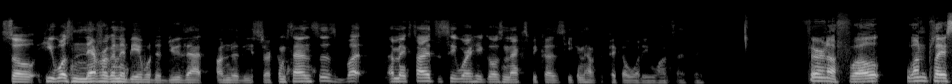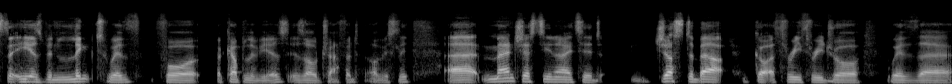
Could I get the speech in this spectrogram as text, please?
So he was never going to be able to do that under these circumstances. But I'm excited to see where he goes next because he can have to pick up what he wants, I think. Fair enough. Well, one place that he has been linked with for a couple of years is Old Trafford, obviously. Uh, Manchester United just about got a 3 3 draw with uh,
